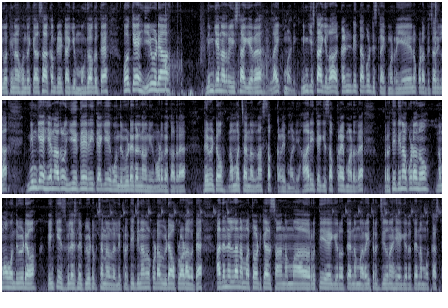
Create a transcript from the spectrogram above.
ಇವತ್ತಿನ ಒಂದು ಕೆಲಸ ಕಂಪ್ಲೀಟಾಗಿ ಮುಗ್ದೋಗುತ್ತೆ. ಓಕೆ, ಈ ವಿಡಿಯೋ ನಿಮ್ಗೇನಾದರೂ ಇಷ್ಟ ಆಗಿರೋ ಲೈಕ್ ಮಾಡಿ. ನಿಮ್ಗೆ ಇಷ್ಟ ಆಗಿಲ್ಲ, ಖಂಡಿತವಾಗೂ ಡಿಸ್ಲೈಕ್ ಮಾಡಿರಿ. ಏನು ಕೂಡ ಬೇಜಾರಿಲ್ಲ. ನಿಮಗೆ ಏನಾದರೂ ಇದೇ ರೀತಿಯಾಗಿ ಒಂದು ವಿಡಿಯೋಗಳನ್ನ ನೀವು ನೋಡಬೇಕಾದ್ರೆ ದಯವಿಟ್ಟು ನಮ್ಮ ಚಾನಲ್ನ ಸಬ್ಸ್ಕ್ರೈಬ್ ಮಾಡಿ. ಆ ರೀತಿಯಾಗಿ ಸಬ್ಸ್ಕ್ರೈಬ್ ಮಾಡಿದ್ರೆ ಪ್ರತಿದಿನ ಕೂಡ ನಮ್ಮ ಒಂದು video Venky's village life YouTube ಚಾನಲಲ್ಲಿ ಪ್ರತಿದಿನವೂ ಕೂಡ ವಿಡಿಯೋ ಅಪ್ಲೋಡ್ ಆಗುತ್ತೆ. ಅದನ್ನೆಲ್ಲ ನಮ್ಮ ತೋಟ ಕೆಲಸ, ನಮ್ಮ ವೃತ್ತಿ ಹೇಗಿರುತ್ತೆ, ನಮ್ಮ ರೈತರ ಜೀವನ ಹೇಗಿರುತ್ತೆ, ನಮ್ಮ ಕಷ್ಟ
